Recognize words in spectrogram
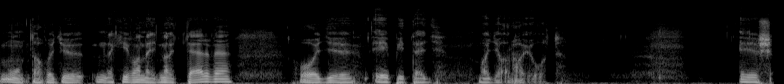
mondta, hogy ő, neki van egy nagy terve, hogy épít egy magyar hajót. És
